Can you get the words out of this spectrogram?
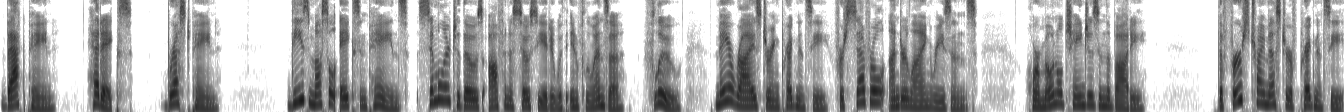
back pain, headaches, breast pain. These muscle aches and pains, similar to those often associated with influenza, flu, may arise during pregnancy for several underlying reasons. Hormonal changes in the body. The first trimester of pregnancy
